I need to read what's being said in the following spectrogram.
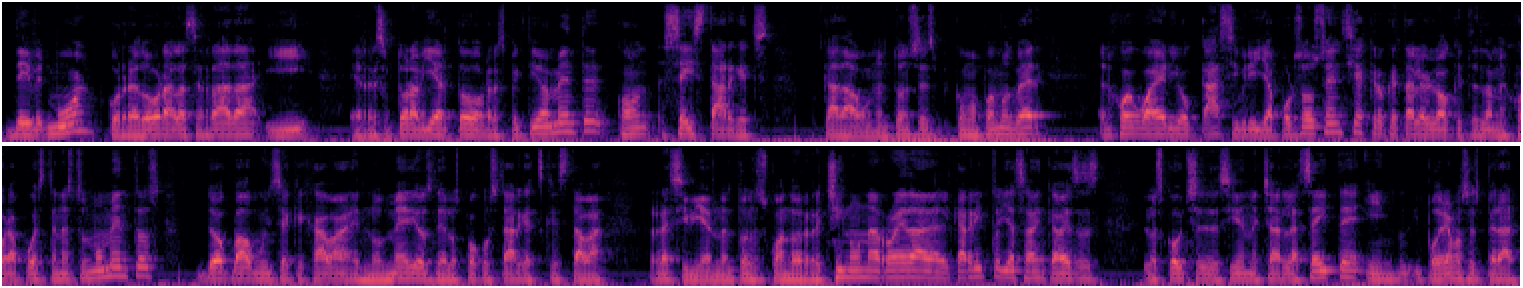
David Moore, corredor a la cerrada y el receptor abierto respectivamente, con 6 targets cada uno. Entonces, como podemos ver, el juego aéreo casi brilla por su ausencia. Creo que Tyler Lockett es la mejor apuesta en estos momentos. Doug Baldwin se quejaba en los medios de los pocos targets que estaba recibiendo. Entonces, cuando rechina una rueda del carrito, ya saben que a veces los coaches deciden echarle aceite y, podríamos esperar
